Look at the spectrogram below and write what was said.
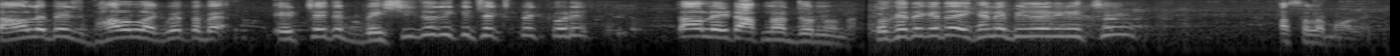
তাহলে বেশ ভালো লাগবে। তবে এর চাইতে বেশি যদি কিছু এক্সপেক্ট করি, তাহলে এটা আপনার জন্য না। তো খেতে খেতে এখানে বিদায় নিচ্ছি। আসসালামু আলাইকুম।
